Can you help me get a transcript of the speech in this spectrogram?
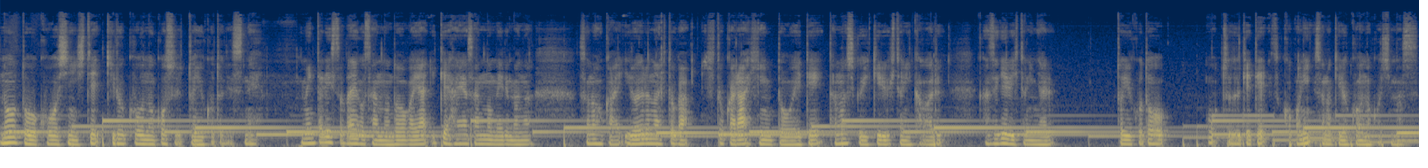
ノートを更新して記録を残すということですね。メンタリスト DAIGO さんの動画や池早さんのメルマガその他いろいろな人が人からヒントを得て楽しく生きる人に変わる稼げる人になるということを続けてここにその記録を残します。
